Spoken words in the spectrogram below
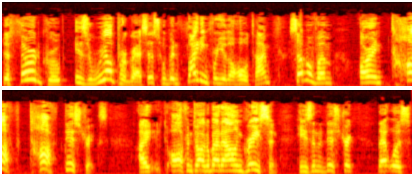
The third group is real progressives who've been fighting for you the whole time. Some of them are in tough, tough districts. I often talk about Alan Grayson. He's in a district that was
